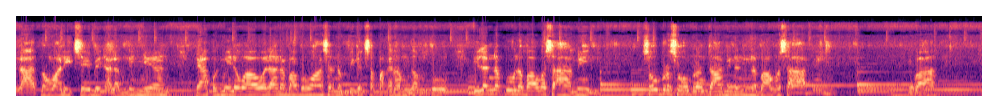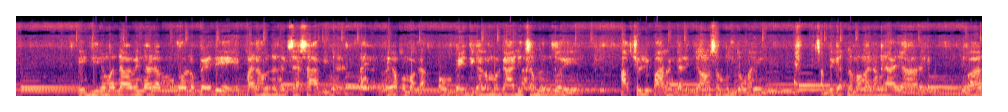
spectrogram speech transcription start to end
Lahat ng 187, alam ninyo yan. Kaya pag may nawawala, nababawasan ng bigat sa pakiramdam ko. Ilan na po nabawas sa amin? Sobra-sobrang dami na nabawas sa amin. Diba? Hindi naman namin alam kung ano pwede. Eh. Panahon na nagsasabi niyan. Ngayon, kung, mag- kung pwede ka lang magalit sa mundo eh. Actually, parang galit niya ako sa mundo ngayon. Eh. Sa bigat ng mga nangyayari. Di ba?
